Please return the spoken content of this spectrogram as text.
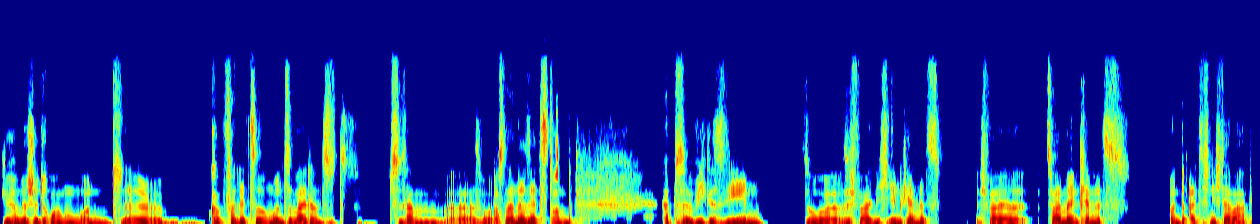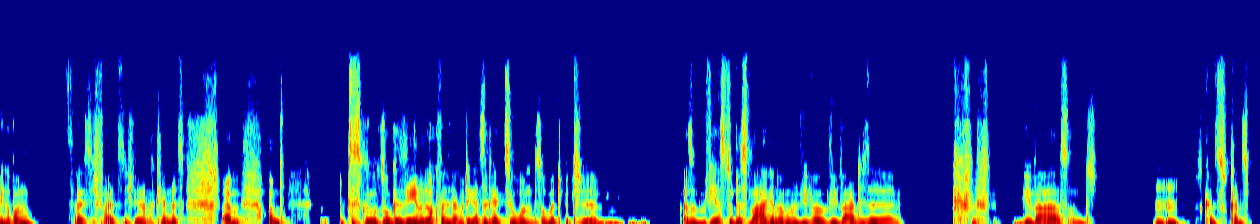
Gehirnerschütterungen und äh, Kopfverletzungen und so weiter und so zusammen, äh, also auseinandersetzt und habe das irgendwie gesehen. So, also ich war nicht in Chemnitz. Ich war zweimal in Chemnitz und als ich nicht da war, habt ihr gewonnen. Das heißt, ich fahre jetzt nicht wieder nach Chemnitz. Ähm, und das so gesehen und auch quasi die ganze Reaktion so mit, mit ähm, also wie hast du das wahrgenommen und wie war, wie war diese, wie war es? Und Mhm. das ist ganz, ganz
